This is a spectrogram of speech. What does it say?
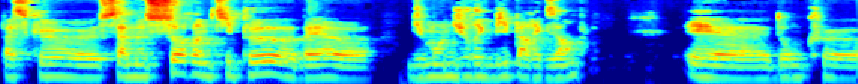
parce que ça me sort un petit peu ben, du monde du rugby par exemple et euh, donc, euh,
